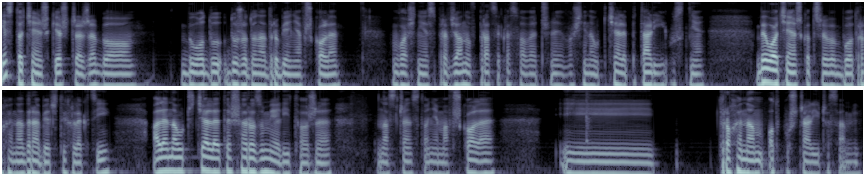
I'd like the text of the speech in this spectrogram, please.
Jest to ciężkie, szczerze, bo było du dużo do nadrobienia w szkole. Właśnie sprawdzianów, prace klasowe, czy właśnie nauczyciele pytali ustnie. Było ciężko, trzeba było trochę nadrabiać tych lekcji, ale nauczyciele też rozumieli to, że nas często nie ma w szkole i trochę nam odpuszczali czasami.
